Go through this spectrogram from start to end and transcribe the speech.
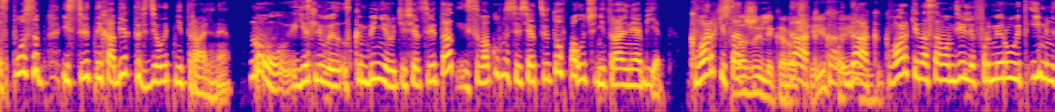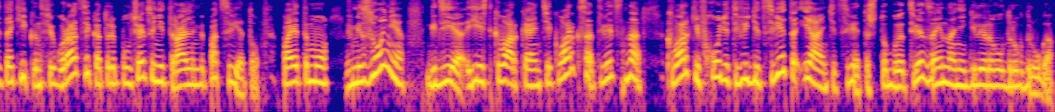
способ из цветных объектов сделать нейтральный. Нейтральная. Ну, если вы скомбинируете все цвета, из совокупности всех цветов получится нейтральный объект. Кварки... Сложили, короче, да, их. И... Да, кварки на самом деле формируют именно такие конфигурации, которые получаются нейтральными по цвету. Поэтому в мезоне, где есть кварк и антикварк, соответственно, кварки входят в виде цвета и антицвета, чтобы цвет взаимно аннигилировал друг друга.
